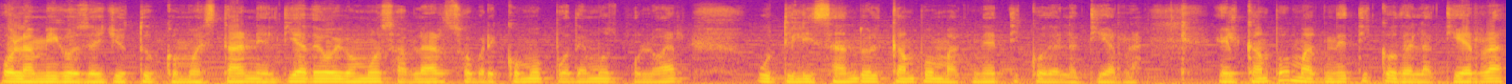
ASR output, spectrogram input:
Hola amigos de YouTube, ¿cómo están? El día de hoy vamos a hablar sobre cómo podemos volar utilizando el campo magnético de la Tierra. El campo magnético de la Tierra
